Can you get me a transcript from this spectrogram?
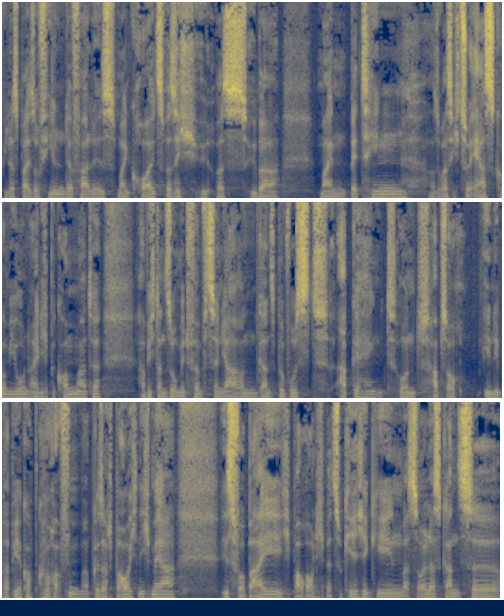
wie das bei so vielen der Fall ist. Mein Kreuz, was ich, was über mein Bett hing, also was ich zur Erstkommunion eigentlich bekommen hatte, habe ich dann so mit 15 Jahren ganz bewusst abgehängt und habe es auch in den Papierkorb geworfen, habe gesagt, brauche ich nicht mehr, ist vorbei, ich brauche auch nicht mehr zur Kirche gehen, was soll das Ganze?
